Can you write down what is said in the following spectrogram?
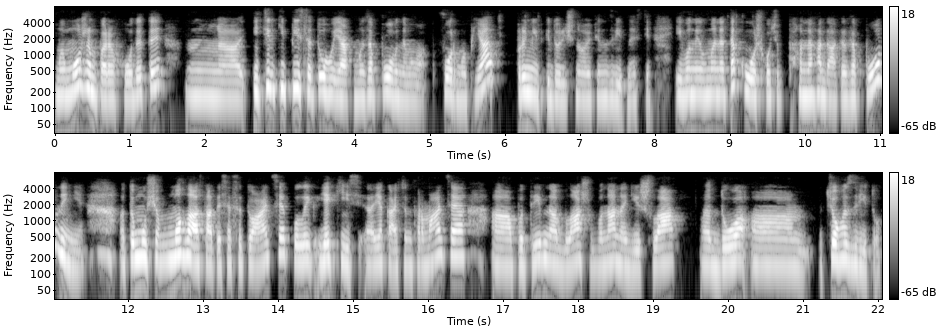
ми можемо переходити. І тільки після того, як ми заповнимо форму 5, примітки до річної фінзвітності, і вони в мене також хочу нагадати заповнені, тому що могла статися ситуація, коли якісь, е, якась інформація потрібна була, щоб вона надійшла е, до цього звіту.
